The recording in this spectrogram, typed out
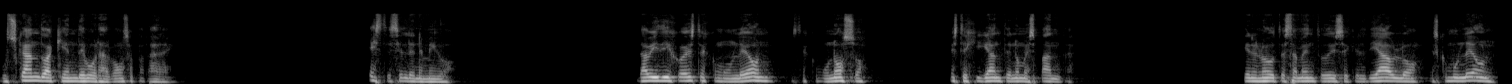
buscando a quien devorar. Vamos a parar ahí. Este es el enemigo. David dijo, este es como un león, este es como un oso, este gigante no me espanta. En el Nuevo Testamento dice que el diablo es como un león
